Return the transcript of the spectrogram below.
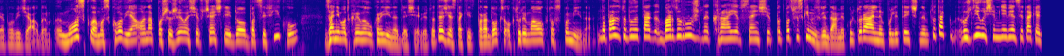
ja powiedziałbym. Moskwa, Moskowia, ona poszerzyła się wcześniej do Pacyfiku, zanim odkryła Ukrainę dla siebie. To też jest taki paradoks, o którym mało kto wspomina. Naprawdę to były tak bardzo różne kraje w sensie, pod, pod wszystkimi względami, kulturalnym, politycznym. To tak różniły się mniej więcej tak, jak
